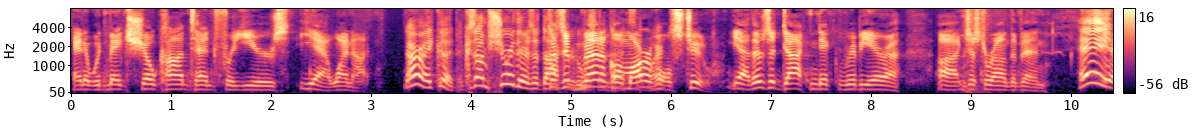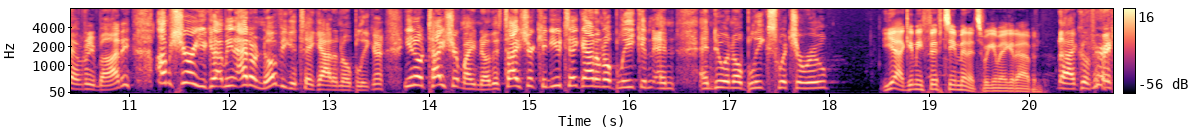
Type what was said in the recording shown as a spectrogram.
and it would make show content for years. Yeah, why not? All right, good. Because I'm sure there's a doctor of who do medical that somewhere. marvels too. Yeah, there's a Doc Nick Riviera uh, just around the bend. Hey, everybody. I'm sure you can. I mean, I don't know if you could take out an oblique. You know, Tyshirt might know this. Tyshirt, can you take out an oblique and, and, and do an oblique switcheroo? Yeah, give me 15 minutes. We can make it happen. Uh, go very.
